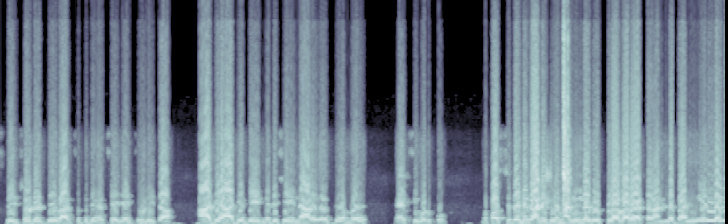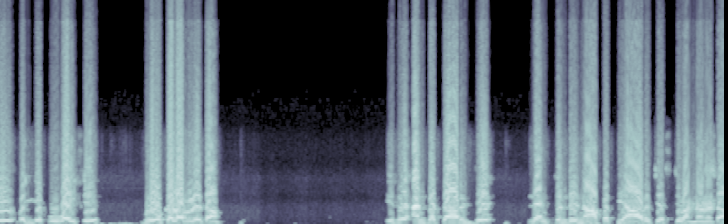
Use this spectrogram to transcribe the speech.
സ്ക്രീൻഷോട്ട് എടുത്ത് വാട്സപ്പിൽ മെസ്സേജ് അയച്ചോളൂ കേട്ടോ ആദ്യം ആദ്യം പേയ്മെന്റ് ചെയ്യുന്ന ആളുകൾക്ക് നമ്മൾ മാക്സി കൊടുക്കും. ഫസ്റ്റ് തന്നെ കാണിക്കുന്നത് നല്ലൊരു ഫ്ലവർ ആട്ടോ നല്ല ഭംഗിയുള്ള ഒരു വലിയ പൂവായിട്ട് ബ്ലൂ കളറിൽ കേട്ടോ ഇത് അൻപത്തി ആറ് ഇഞ്ച് ലെങ്ത് ഉണ്ട്. നാപ്പത്തി ആറ് ചെസ്റ്റ് വണ്ണാണ് കേട്ടോ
